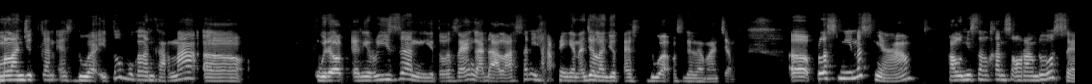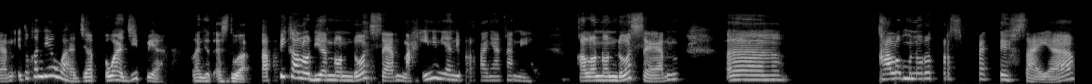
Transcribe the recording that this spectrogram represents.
melanjutkan S2 itu bukan karena uh, without any reason gitu. Saya nggak ada alasan ya pengen aja lanjut S2 apa segala macam. Uh, plus minusnya kalau misalkan seorang dosen itu kan dia wajib wajib ya lanjut S2. Tapi kalau dia non dosen, nah ini nih yang dipertanyakan nih. Kalau non dosen uh, kalau menurut perspektif saya,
